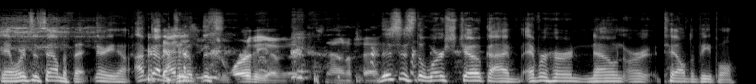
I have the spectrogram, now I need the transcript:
Yeah, where's the sound effect? There you go. I've got a joke. is This, even worthy of a sound effect. this is the worst joke I've ever heard, known, or tell to people.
